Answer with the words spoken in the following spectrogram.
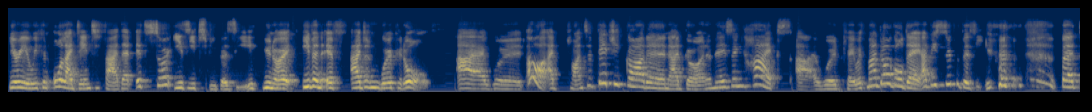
Yuri, we can all identify that it's so easy to be busy. You know, even if I didn't work at all, I would, oh, I'd plant a veggie garden. I'd go on amazing hikes. I would play with my dog all day. I'd be super busy. but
